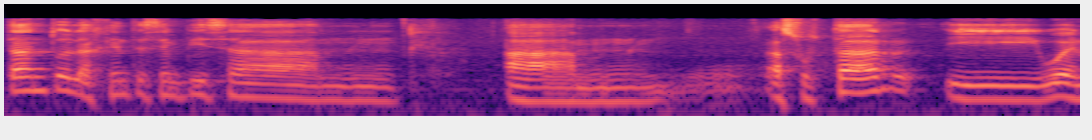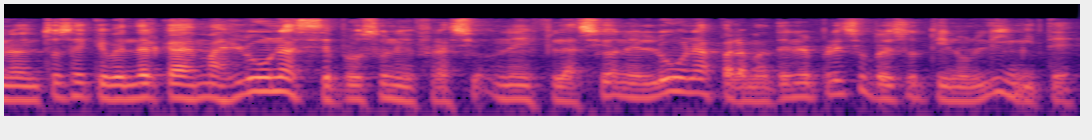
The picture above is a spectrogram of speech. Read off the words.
tanto la gente se empieza mm, a, mm, asustar y bueno, entonces hay que vender cada vez más lunas y se produce una inflación, una inflación en lunas para mantener el precio, pero eso tiene un límite.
